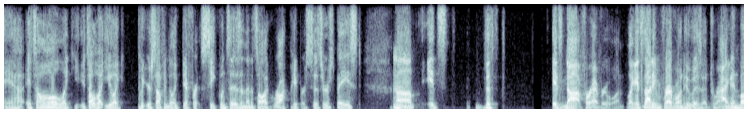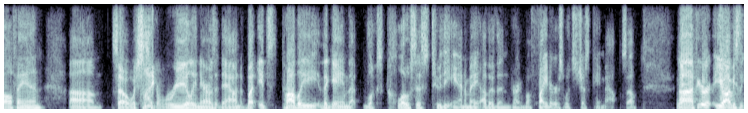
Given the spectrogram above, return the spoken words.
yeah, it's all like it's all about you like put yourself into like different sequences, and then it's all like rock paper scissors based. Mhm. Um, it's the it's not for everyone. Like it's not even for everyone who is a Dragon Ball fan. Um, so which like really narrows it down. But it's probably the game that looks closest to the anime, other than Dragon Ball FighterZ, which just came out. So Uh, if you're you obviously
